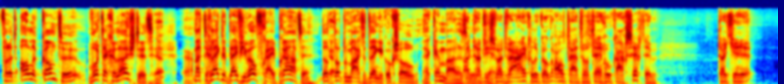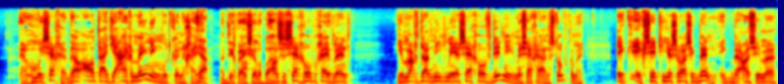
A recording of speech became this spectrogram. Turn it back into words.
vanuit alle kanten wordt er geluisterd. Ja. Maar tegelijkertijd blijf je wel vrij praten. Dat, Ja. dat maakt het denk ik ook zo herkenbaar Maar natuurlijk. dat is wat we eigenlijk ook altijd wel tegen elkaar gezegd hebben. Dat je, hoe moet je zeggen, wel altijd je eigen mening moet kunnen geven. Ja. Dicht bij jezelf blijven. Als ze zeggen op een gegeven moment... je mag dat niet meer zeggen of dit niet meer zeggen... ja, dan stop ik ermee. Ik, ik zit hier zoals ik ben. ik ben. Als je me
